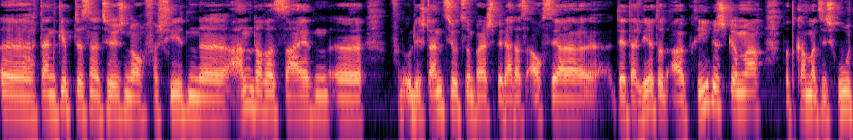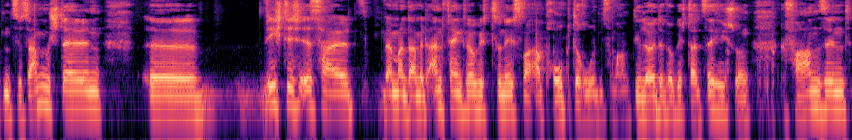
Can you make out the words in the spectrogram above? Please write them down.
Äh, dann gibt es natürlich noch verschiedene andere Seiten äh, von Uli Stanzio zum Beispiel, der hat das auch sehr detailliert und akribisch gemacht. Dort kann man sich Routen zusammenstellen. Äh, wichtig ist halt, wenn man damit anfängt, wirklich zunächst mal erprobte Routen zu machen, die Leute wirklich tatsächlich schon gefahren sind.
